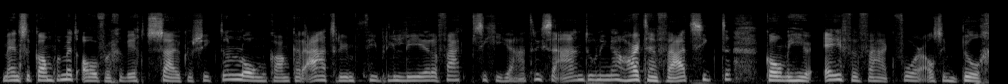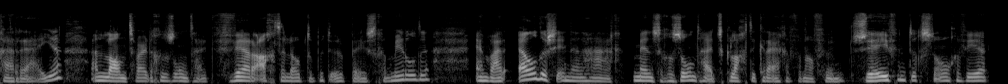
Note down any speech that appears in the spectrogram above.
Mensen kampen met overgewicht, suikerziekte, longkanker, atriumfibrilleren, vaak psychiatrische aandoeningen, hart- en vaatziekten komen hier even vaak voor als in Bulgarije, een land waar de gezondheid ver achterloopt op het Europese gemiddelde. En waar elders in Den Haag mensen gezondheidsklachten krijgen vanaf hun 70ste ongeveer,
